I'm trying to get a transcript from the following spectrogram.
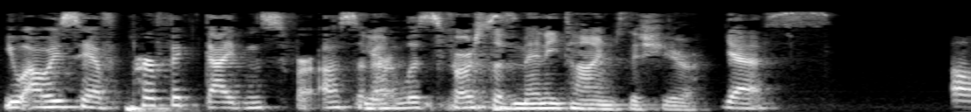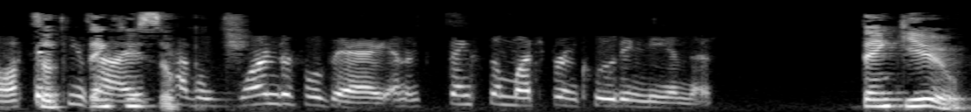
You always have perfect guidance for us and yep. our listeners. First of many times this year. Yes. Oh, thank so you thank guys. You so Have much. a wonderful day, and thanks so much for including me in this. Thank you.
